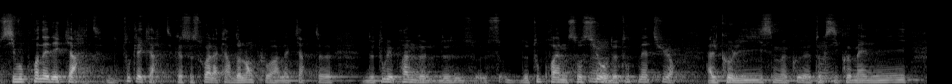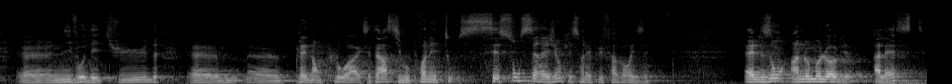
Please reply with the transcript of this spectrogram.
si vous prenez des cartes, de toutes les cartes, que ce soit la carte de l'emploi, la carte de tous les problèmes de, de, tous problèmes sociaux, mm. de toute nature, alcoolisme, toxicomanie, niveau d'études, plein emploi, etc. Si vous prenez tout, ce sont ces régions qui sont les plus favorisées. Elles ont un homologue à l'est,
